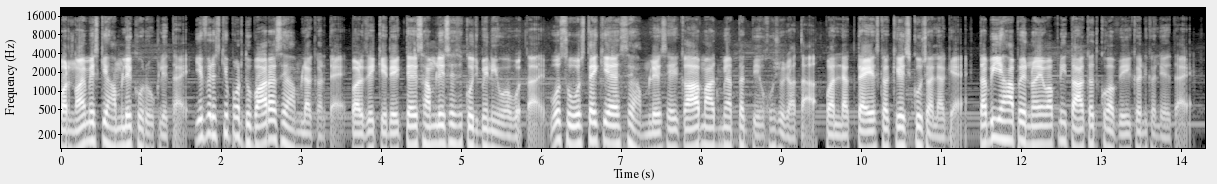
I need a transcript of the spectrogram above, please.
पर नोएम इसके हमले को रोक लेता है। ये फिर इसके ऊपर दोबारा से हमला करता है। पर के देखते है, इस हमले से कुछ भी नहीं हुआ होता है। वो सोचता है की ऐसे हमले से एक आम आदमी अब तक बेहोश हो जाता। पर लगता है इसका केस कुछ अलग है। तभी यहाँ पे नोएम अपनी ताकत को अवेकन कर लेता है।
